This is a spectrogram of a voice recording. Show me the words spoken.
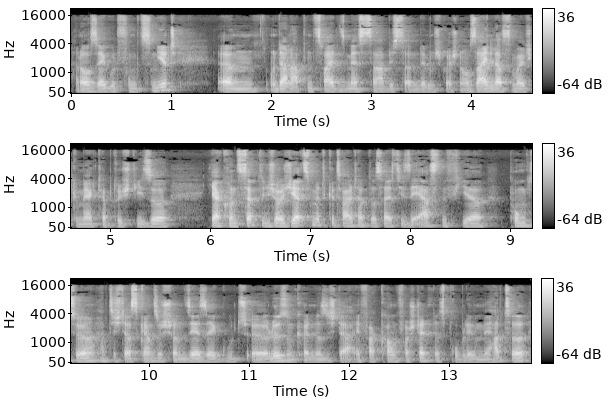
hat auch sehr gut funktioniert. Ähm, und dann ab dem zweiten Semester habe ich es dann dementsprechend auch sein lassen, weil ich gemerkt habe, durch diese ja, Konzepte, die ich euch jetzt mitgeteilt habe, das heißt, diese ersten vier Punkte, hat sich das Ganze schon sehr, sehr gut äh, lösen können, dass ich da einfach kaum Verständnisprobleme mehr hatte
